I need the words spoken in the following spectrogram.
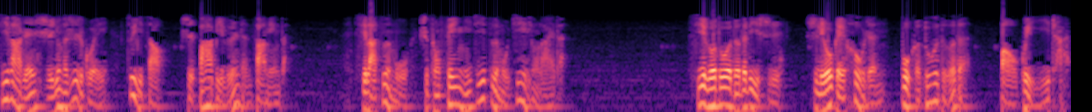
希腊人使用的日晷最早是巴比伦人发明的。希腊字母是从腓尼基字母借用来的。希罗多德的历史是留给后人不可多得的宝贵遗产。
